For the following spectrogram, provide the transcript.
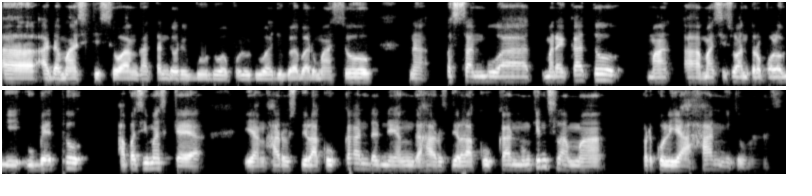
uh, ada mahasiswa angkatan 2022 juga baru masuk. Nah, pesan buat mereka tuh ma uh, mahasiswa antropologi UB tuh apa sih Mas kayak yang harus dilakukan dan yang nggak harus dilakukan mungkin selama perkuliahan gitu Mas.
